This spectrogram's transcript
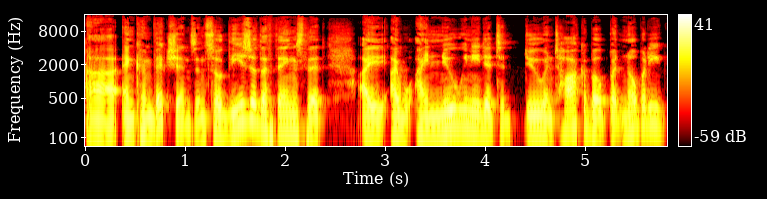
uh, and convictions. And so these are the things that I, I, I knew we needed to do and talk about, but nobody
